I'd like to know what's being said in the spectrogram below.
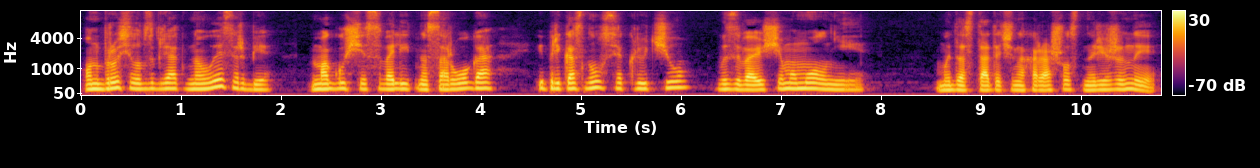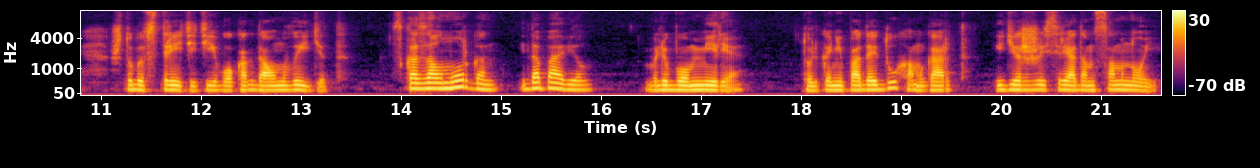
Он бросил взгляд на Уэзерби, могущий свалить носорога, и прикоснулся к ключу, вызывающему молнии. Мы достаточно хорошо снаряжены, чтобы встретить его, когда он выйдет», — сказал Морган и добавил. «В любом мире. Только не падай духом, Гард, и держись рядом со мной».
